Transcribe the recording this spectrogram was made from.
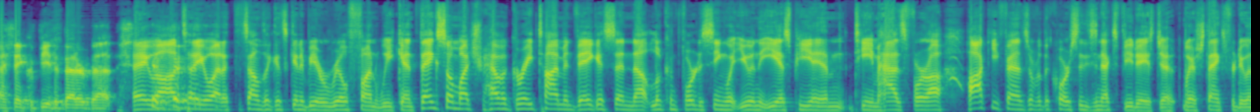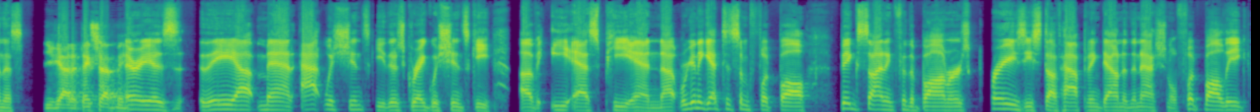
I think would be the better bet. hey, well, I'll tell you what, it sounds like it's going to be a real fun weekend. Thanks so much. Have a great time in Vegas and uh, looking forward to seeing what you and the ESPN team has for uh, hockey fans over the course of these next few days. Wish, thanks for doing this. You got it. Thanks for having me. There he is, the uh, man at Wyshynski. There's Greg Wyshynski of ESPN. Uh, we're going to get to some football. Big signing for the Bombers. Crazy stuff happening down in the National Football League.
